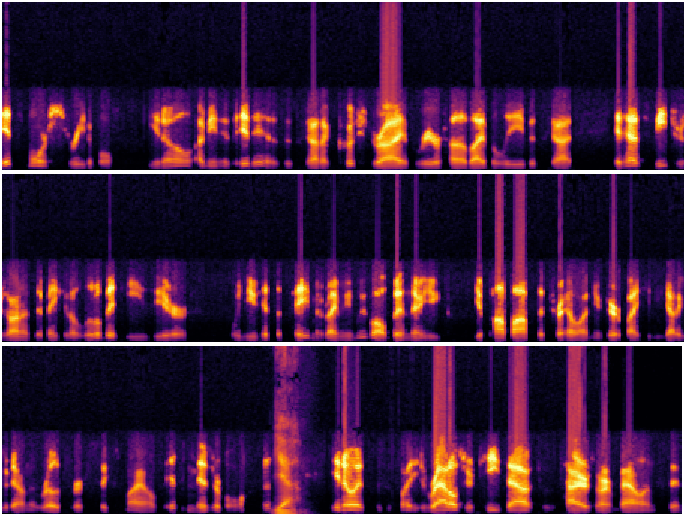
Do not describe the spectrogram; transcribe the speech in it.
it's more streetable. You know, I mean, it, it is. It's got a cush drive rear hub, I believe. It's got, it has features on it that make it a little bit easier when you hit the pavement. I mean, we've all been there. You you pop off the trail on your dirt bike and you got to go down the road for six miles. It's miserable yeah you know, it's, it's like it rattles your teeth out because the tires aren't balanced, and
